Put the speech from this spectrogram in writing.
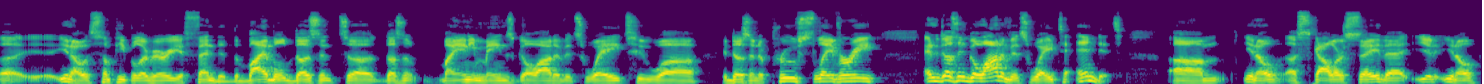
uh, uh, you know, some people are very offended. The Bible doesn't uh, doesn't by any means go out of its way to uh, it doesn't approve slavery, and it doesn't go out of its way to end it. Um, you know, uh, scholars say that you, you know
